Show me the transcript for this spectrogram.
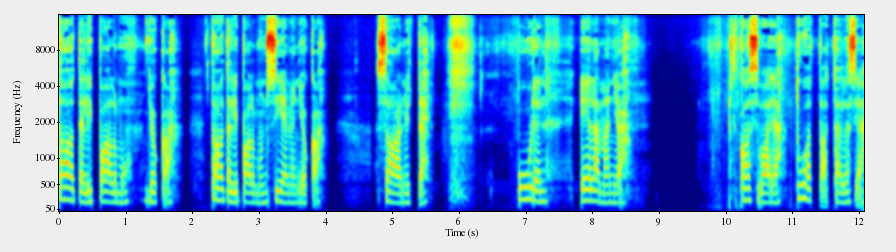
taatelipalmu, joka, taatelipalmun siemen, joka saa nyt uuden elämän ja kasvaa ja tuottaa tällaisia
